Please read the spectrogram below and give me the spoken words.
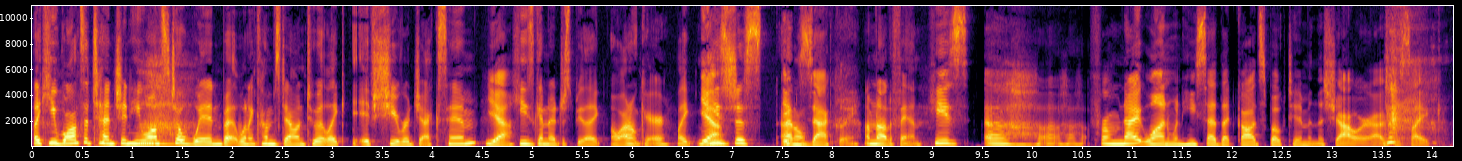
Like he wants attention, he wants to win, but when it comes down to it, like if she rejects him, yeah, he's gonna just be like, "Oh, I don't care." Like Yeah. he's just, I don't, exactly. I'm not a fan. He's uh, from night one when he said that God spoke to him in the shower. I was just like,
